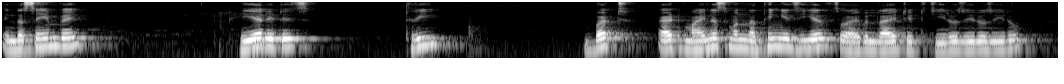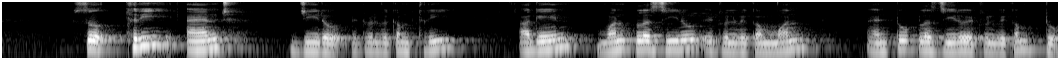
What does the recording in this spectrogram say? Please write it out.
in the same way here it is 3 but at minus 1 nothing is here so I will write it 0 0 0 so 3 and 0 it will become 3 again 1 plus 0 it will become 1 and 2 plus 0 it will become 2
